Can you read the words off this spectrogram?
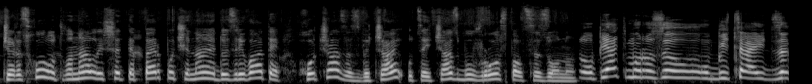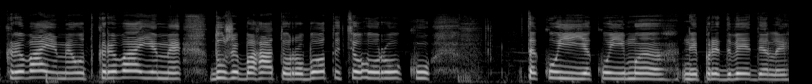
Через холод вона лише тепер починає дозрівати, хоча зазвичай у цей час був розпал сезону. Опять морози обіцяють, закриваємо, відкриваємо. Дуже багато роботи цього року, такої, якої ми не предвидели.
